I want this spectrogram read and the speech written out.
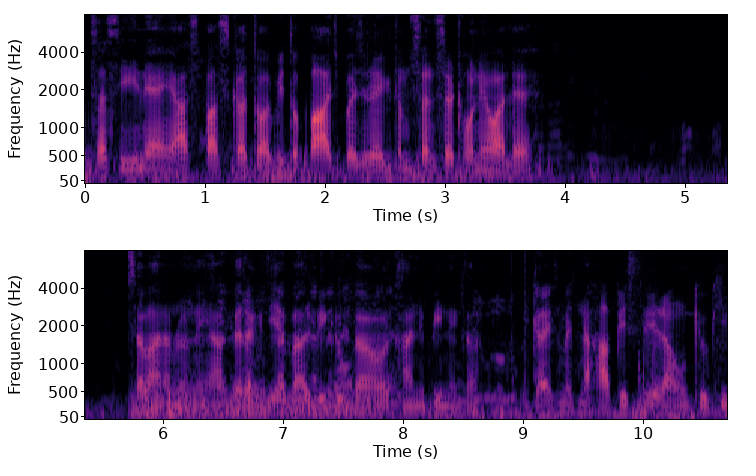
ऐसा सीन है आस पास का तो अभी तो पाँच बज रहे एकदम सनसेट होने वाला है। सामान हम लोग ने यहाँ पे रख दिया बारबेक्यू का और खाने पीने का। गाइस मैं इतना हाफ़ इसलिए रहा हूँ क्योंकि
